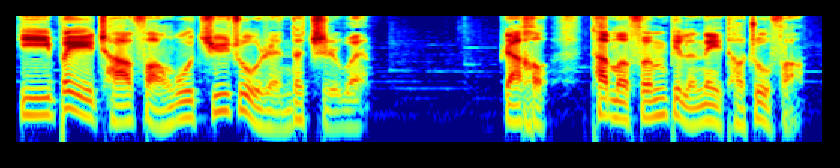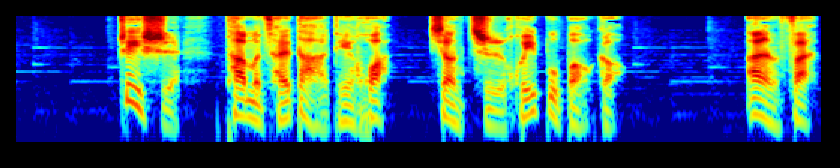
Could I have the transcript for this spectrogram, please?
以备查房屋居住人的指纹。然后，他们封闭了那套住房。这时，他们才打电话向指挥部报告，案犯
